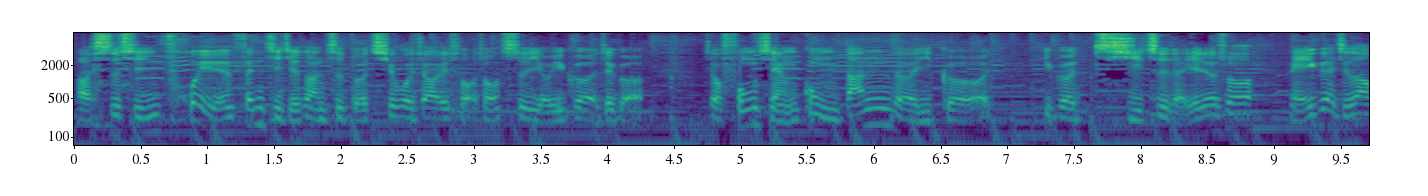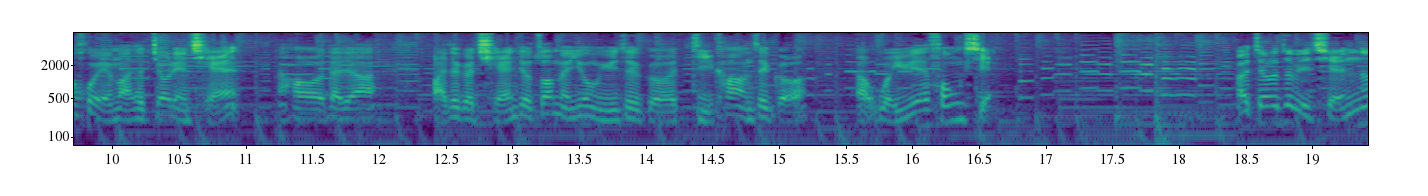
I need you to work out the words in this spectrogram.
呃实行会员分级结算制度的期货交易所中是有一个这个叫风险共担的一个一个体制的，也就是说每一个结算会员嘛，就交点钱，然后大家。把这个钱就专门用于这个抵抗这个呃违约风险，而交了这笔钱呢，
